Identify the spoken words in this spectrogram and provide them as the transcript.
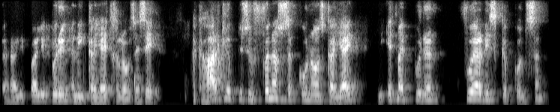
roly-poly pudding in die kajuit gelos. Hy sê, "Ek hardloop toe so vinnig as ek kon na ons kajuit en eet my pudding voordat die skip kon sink."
